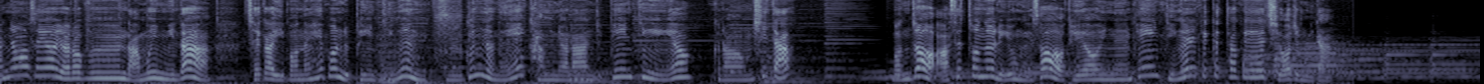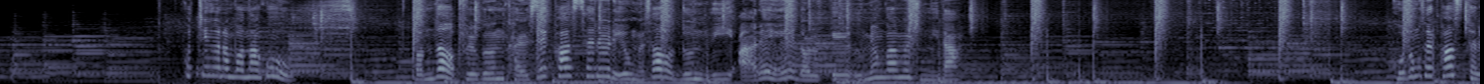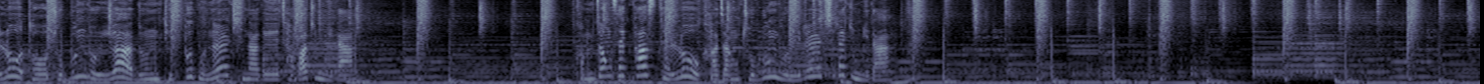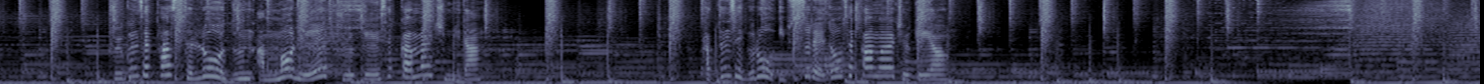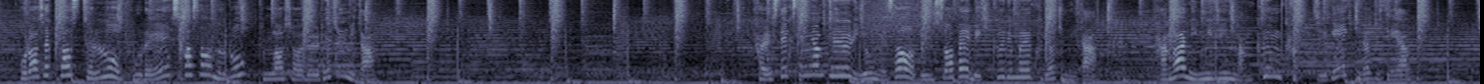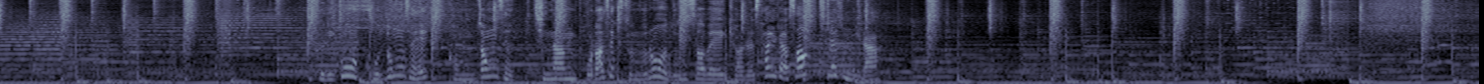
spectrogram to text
안녕하세요 여러분. 나무입니다. 제가 이번에 해본 리페인팅은 붉은 눈의 강렬한 리페인팅이에요. 그럼 시작! 먼저 아세톤을 이용해서 되어 있는 페인팅을 깨끗하게 지워줍니다. 코팅을 한번 하고 먼저 붉은 갈색 파스텔을 이용해서 눈 위아래에 넓게 음영감을 줍니다 고동색 파스텔로 더 좁은 부위와 눈 뒷부분을 진하게 잡아줍니다. 검정색 파스텔로 가장 좁은 부위를 칠해줍니다. 붉은색 파스텔로 눈 앞머리에 붉게 색감을 줍니다. 같은 색으로 입술에도 색감을 줄게요. 보라색 파스텔로 볼에 사선으로 블러셔를 해줍니다. 갈색 색연필을 이용해서 눈썹에 밑그림을 그려줍니다. 강한 이미지인 만큼 각지게 그려주세요. 그리고 고동색, 검정색, 진한 보라색 순으로 눈썹의 결을 살려서 칠해줍니다.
